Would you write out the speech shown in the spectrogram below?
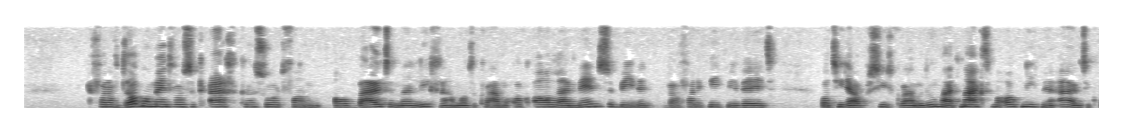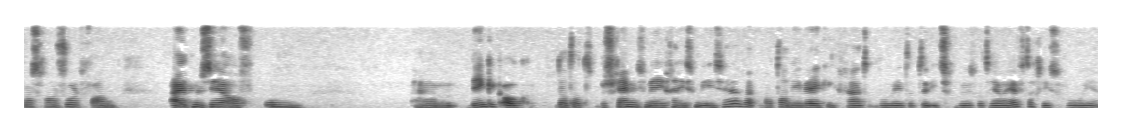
Vanaf dat moment was ik eigenlijk een soort van al buiten mijn lichaam. Want er kwamen ook allerlei mensen binnen waarvan ik niet meer weet wat die nou precies kwamen doen. Maar het maakte me ook niet meer uit. Ik was gewoon een soort van uit mezelf om Ehm, denk ik ook dat dat beschermingsmechanisme is, hè, wat, wat dan in werking gaat op het moment dat er iets gebeurt wat heel heftig is voor je.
